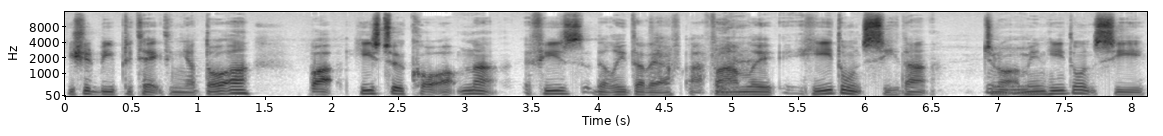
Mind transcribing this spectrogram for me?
you should be protecting your daughter. But he's too caught up in that. If he's the leader of a, family, he don't see that. Do you know what I Mm. mean? He don't see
